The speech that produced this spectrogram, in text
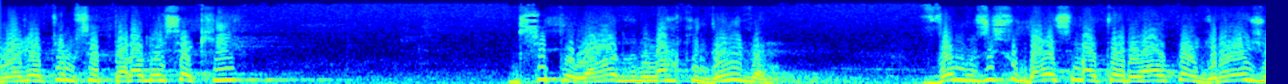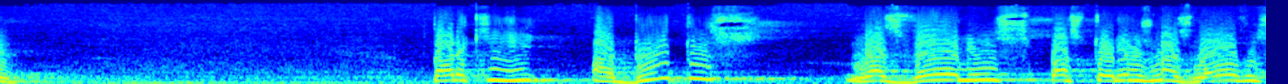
Nós já temos separado esse aqui. Discipulado do Mark Dever. Vamos estudar esse material com a igreja. Para que adultos, mais velhos, pastoreiem os mais novos.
